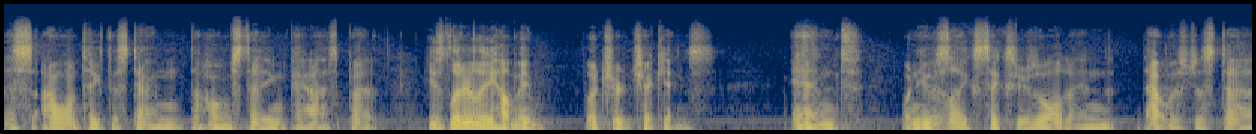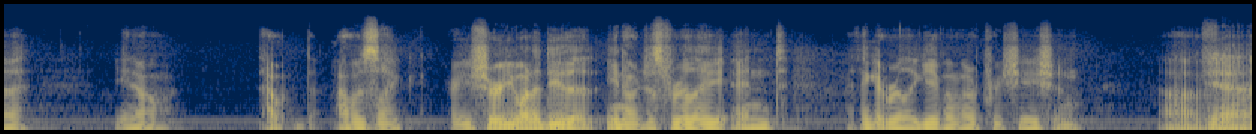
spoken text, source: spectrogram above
this. I won't take this down the homesteading path, but he's literally helped me butcher chickens, and when he was like six years old, and that was just uh, you know, that, I was like, "Are you sure you want to do that?" You know, just really, and I think it really gave him an appreciation uh, for Yeah.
